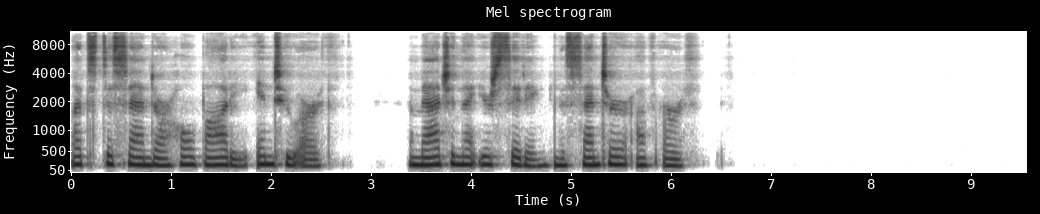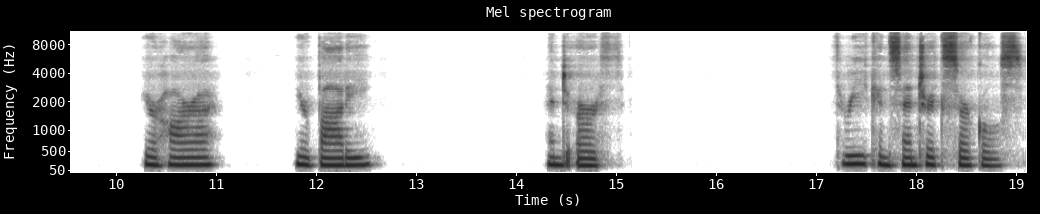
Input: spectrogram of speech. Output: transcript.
Let's descend our whole body into earth. Imagine that you're sitting in the center of earth. Your hara, your body, and earth. Three concentric circles.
